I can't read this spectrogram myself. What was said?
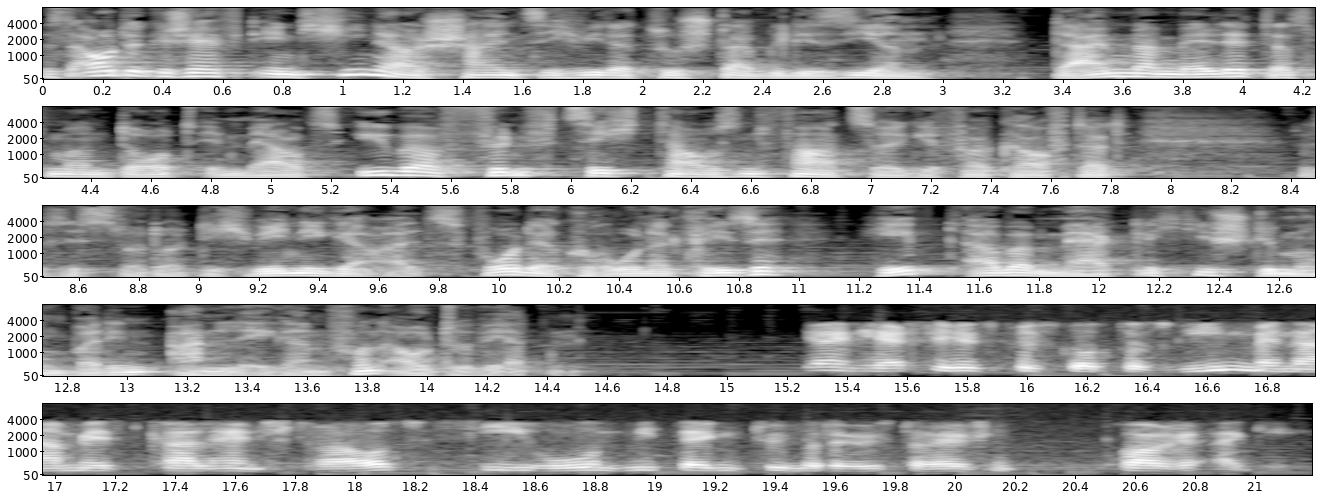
Das Autogeschäft in China scheint sich wieder zu stabilisieren. Daimler meldet, dass man dort im März über 50.000 Fahrzeuge verkauft hat. Das ist zwar deutlich weniger als vor der Corona-Krise, hebt aber merklich die Stimmung bei den Anlegern von Autowerten. Ja, ein herzliches Grüß Gott aus Wien. Mein Name ist Karl-Heinz Strauß, CEO und Miteigentümer der österreichischen POR AG.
